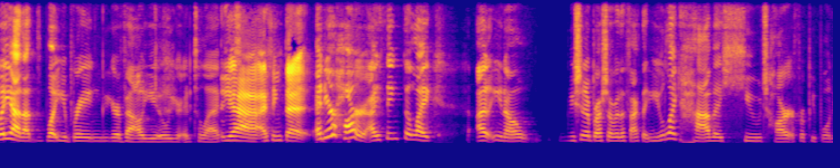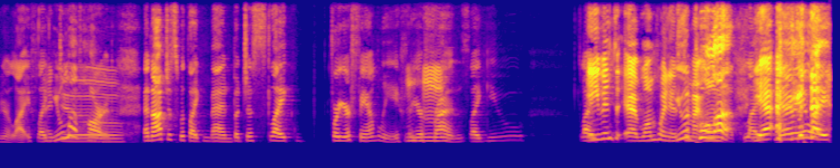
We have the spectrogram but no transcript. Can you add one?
But yeah, that's what you bring your value, your intellect. Yeah, I think that and your heart. I think that like I you know, we shouldn't brush over the fact that you like have a huge heart for people in your life. Like I you love hard. And not just with like men, but just like for your family, for your Mhm. friends. Like you like even to, at one point it was you to my pull own, up. Like yeah, you know I mean? Like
